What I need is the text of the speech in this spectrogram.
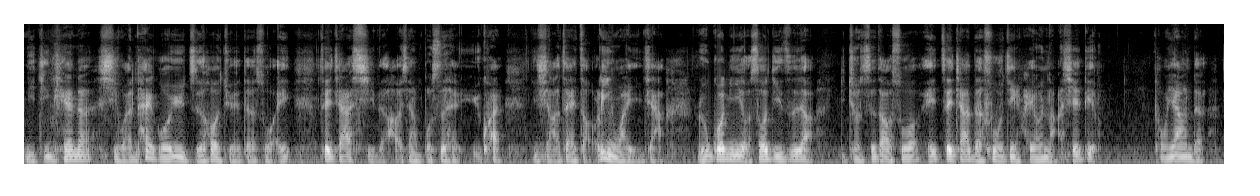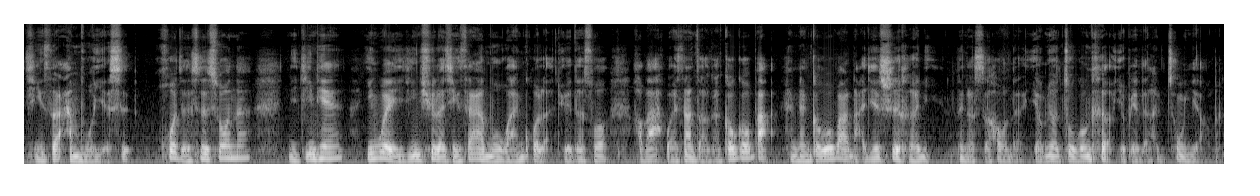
你今天呢洗完泰国浴之后，觉得说，哎，这家洗的好像不是很愉快，你想要再找另外一家。如果你有收集资料，你就知道说，哎，这家的附近还有哪些店。同样的，情色按摩也是。或者是说呢，你今天因为已经去了情色按摩玩过了，觉得说好吧，晚上找个勾勾吧，看看勾勾吧哪些适合你。那个时候呢，有没有做功课又变得很重要了。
